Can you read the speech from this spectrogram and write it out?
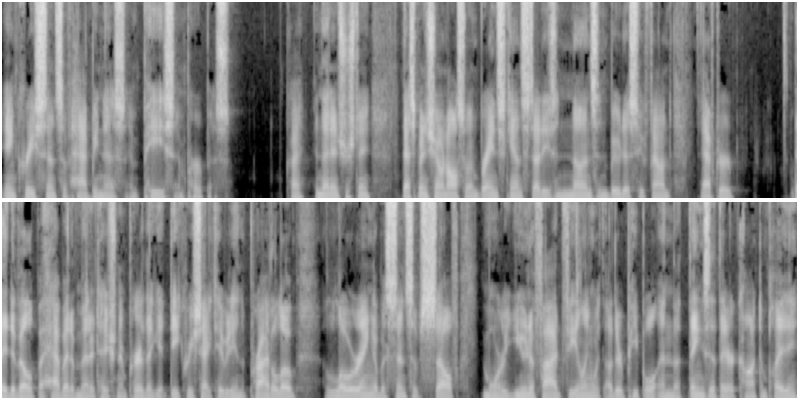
Increased sense of happiness and peace and purpose. Okay. Isn't that interesting? That's been shown also in brain scan studies in nuns and Buddhists who found after they develop a habit of meditation and prayer, they get decreased activity in the parietal lobe, lowering of a sense of self, more unified feeling with other people and the things that they are contemplating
